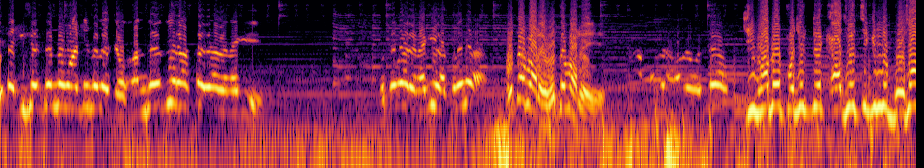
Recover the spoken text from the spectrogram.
এটা কিসের জন্য মাটি ফেলেছে? ওখান থেকে কি রাস্তা যাবে নাকি? হতে পারে নাকি হতে পারে হতে পারে। কীভাবে প্রজেক্টের কাজ হচ্ছে কিন্তু বোঝা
